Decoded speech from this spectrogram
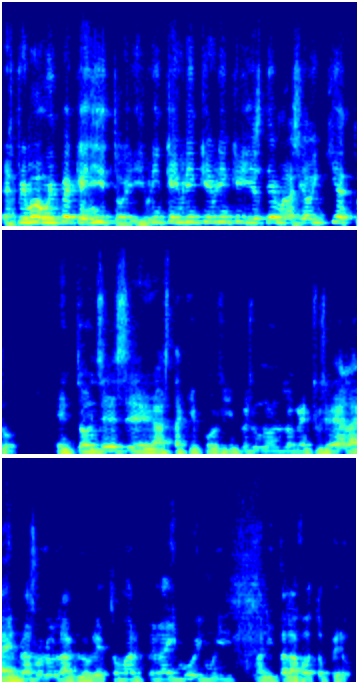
es primo muy pequeñito y brinque y brinque y brinque y es demasiado inquieto. Entonces, eh, hasta que por fin pues uno logra, inclusive a la hembra solo la logré tomar, pues ahí muy, muy malita la foto, pero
